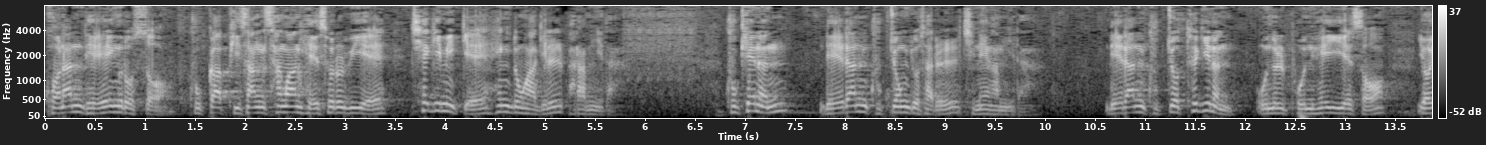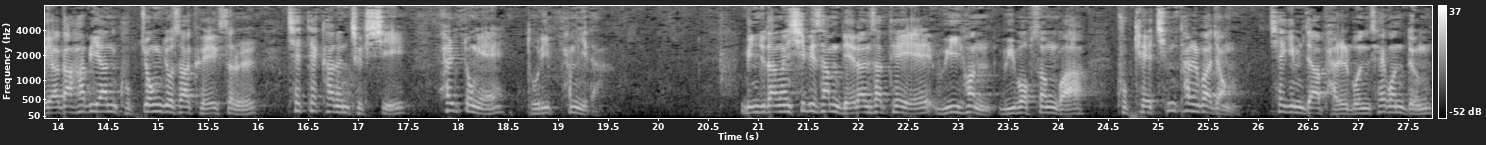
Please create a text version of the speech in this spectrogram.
권한 대행으로서 국가 비상 상황 해소를 위해 책임있게 행동하기를 바랍니다. 국회는 내란 국정조사를 진행합니다. 내란 국조특위는 오늘 본회의에서 여야가 합의한 국정조사 계획서를 채택하는 즉시 활동에 돌입합니다. 민주당은 12.3 내란 사태의 위헌, 위법성과 국회 침탈 과정, 책임자 발본 세권 등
